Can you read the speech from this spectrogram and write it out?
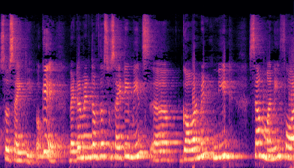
society okay. Betterment of the society means uh, government need some money for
